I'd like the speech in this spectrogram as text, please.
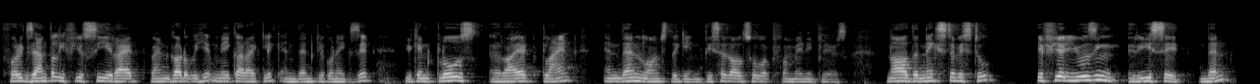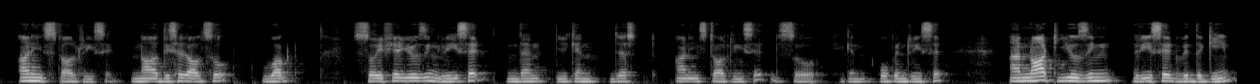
for example, if you see Riot Vanguard over here, make a right click and then click on exit. You can close Riot client and then launch the game. This has also worked for many players. Now the next step is to, if you're using ReShade, then uninstall ReShade. Now this has also worked. So if you're using ReShade, then you can just uninstall ReShade. So you can open ReShade I'm not using ReShade with the game.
